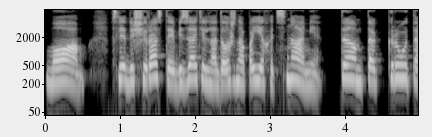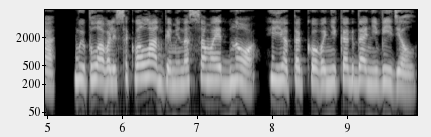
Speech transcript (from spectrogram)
«Мам, в следующий раз ты обязательно должна поехать с нами. Там так круто! Мы плавали с аквалангами на самое дно. Я такого никогда не видел.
